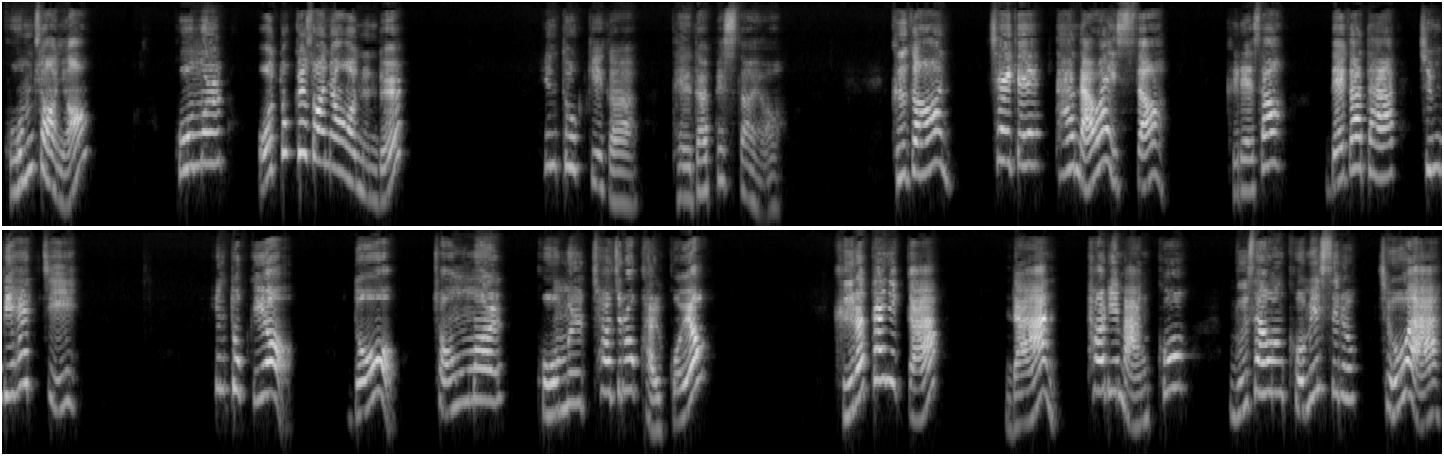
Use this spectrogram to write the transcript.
곰 사냥? 곰을 어떻게 사냥하는데? 흰 토끼가 대답했어요. 그건 책에 다 나와 있어. 그래서 내가 다 준비했지. 흰 토끼야, 너 정말 곰을 찾으러 갈 거야? 그렇다니까. 난 털이 많고 무서운 곰일수록 좋아.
